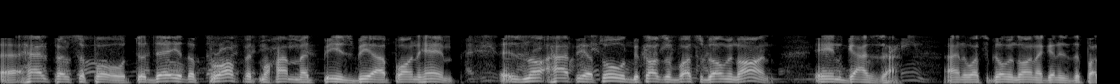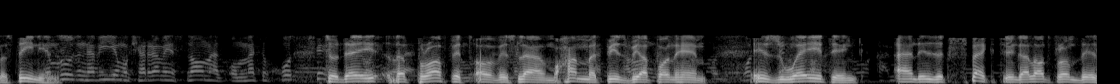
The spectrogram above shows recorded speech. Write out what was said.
uh, help and support. Today the Prophet Muhammad, peace be upon him, is not happy at all because of what's going on in Gaza and what's going on against the Palestinians. Today the Prophet of Islam, Muhammad, peace be upon him, is waiting and is expecting a lot from the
